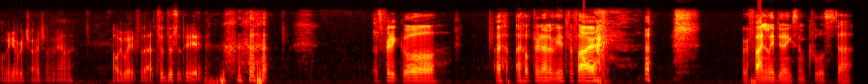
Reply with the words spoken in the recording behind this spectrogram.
let me go recharge my mana. While we wait for that to dissipate. That's pretty cool. I I hope they're not immune to fire. We're finally doing some cool stuff.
